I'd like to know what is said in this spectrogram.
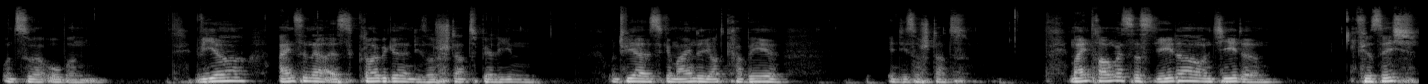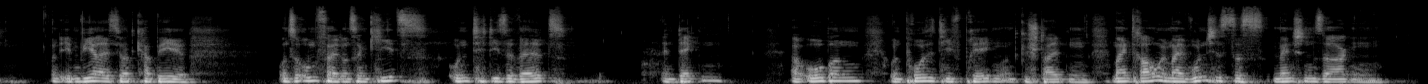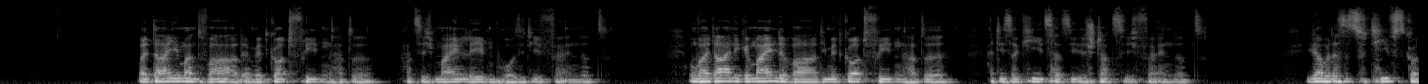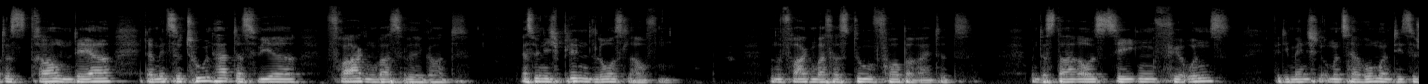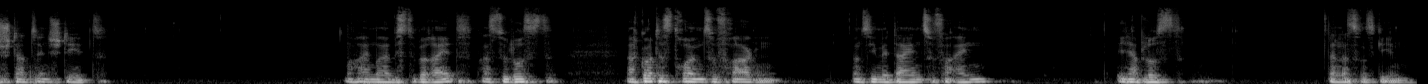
und zu erobern. Wir Einzelne als Gläubige in dieser Stadt Berlin und wir als Gemeinde JKB in dieser Stadt. Mein Traum ist, dass jeder und jede für sich und eben wir als JKB unser Umfeld, unseren Kiez und diese Welt entdecken, erobern und positiv prägen und gestalten. Mein Traum und mein Wunsch ist, dass Menschen sagen, weil da jemand war, der mit Gott Frieden hatte, hat sich mein Leben positiv verändert. Und weil da eine Gemeinde war, die mit Gott Frieden hatte, hat dieser Kiez, hat diese Stadt sich verändert. Ich glaube, das ist zutiefst Gottes Traum, der damit zu tun hat, dass wir fragen, was will Gott? Dass wir nicht blind loslaufen, sondern fragen, was hast du vorbereitet? Und dass daraus Segen für uns, für die Menschen um uns herum und diese Stadt entsteht. Noch einmal, bist du bereit? Hast du Lust, nach Gottes Träumen zu fragen und sie mit deinen zu vereinen? Ich habe Lust. Dann lass uns gehen.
